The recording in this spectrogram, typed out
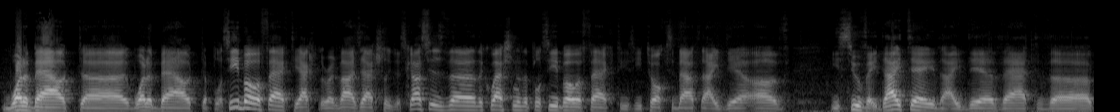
What about uh, what about the placebo effect? He actually, Radvaz actually discusses the, the question of the placebo effect. He, he talks about the idea of yisuve daite, the idea that the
